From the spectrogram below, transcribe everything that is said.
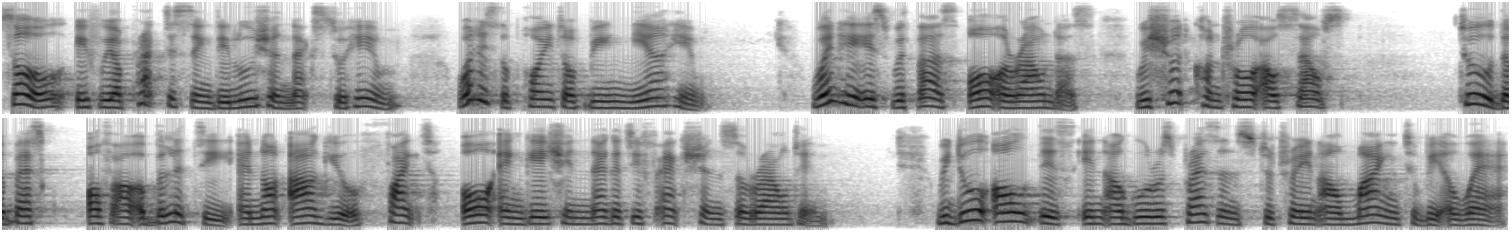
So, if we are practicing delusion next to Him, what is the point of being near Him? When He is with us all around us, we should control ourselves to the best of our ability and not argue, fight, or engage in negative actions around him. We do all this in our Guru's presence to train our mind to be aware,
